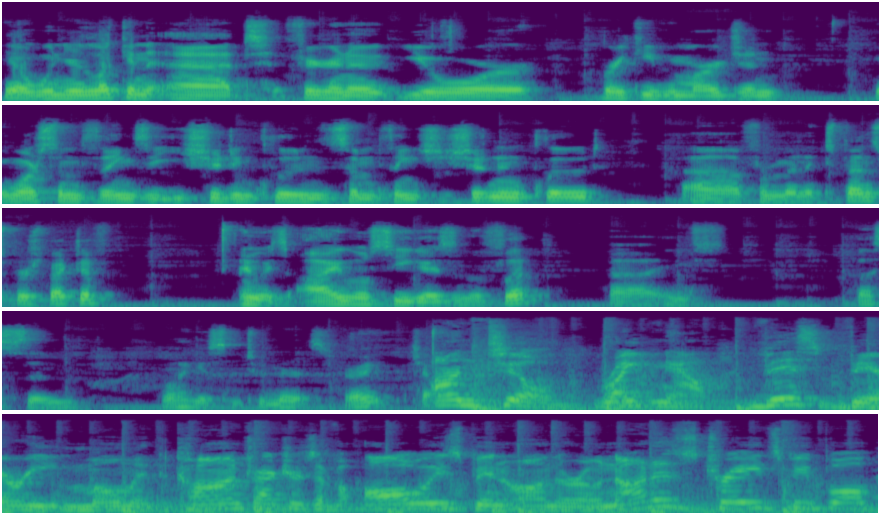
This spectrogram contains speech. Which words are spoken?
you know, when you're looking at figuring out your break even margin, and what are some things that you should include and some things you shouldn't include uh, from an expense perspective. Anyways, I will see you guys in the flip uh, in less than well, I guess in two minutes, right? Ciao. Until right now, this very moment, contractors have always been on their own, not as tradespeople,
